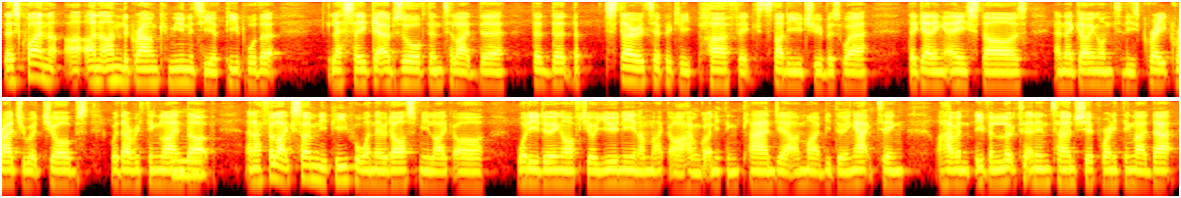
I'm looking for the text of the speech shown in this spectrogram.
there's quite an, an underground community of people that, let's say, get absorbed into like the the, the the stereotypically perfect study YouTubers where they're getting A stars and they're going on to these great graduate jobs with everything lined Mm. up. And I feel like so many people when they would ask me like, "Oh, what are you doing after your uni?" and I'm like, "Oh, I haven't got anything planned yet. I might be doing acting. I haven't even looked at an internship or anything like that."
